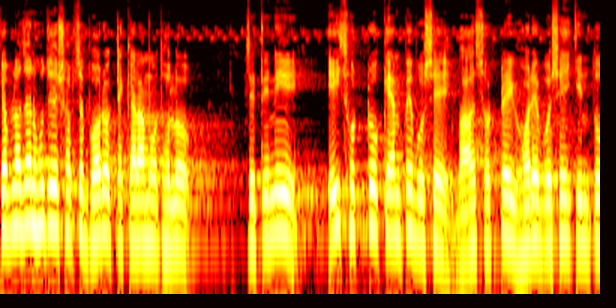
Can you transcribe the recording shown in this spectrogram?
কেবলাজান হুজুরের সবচেয়ে বড় একটা কেরামত হলো যে তিনি এই ছোট্ট ক্যাম্পে বসে বা ছোট্ট এই ঘরে বসেই কিন্তু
